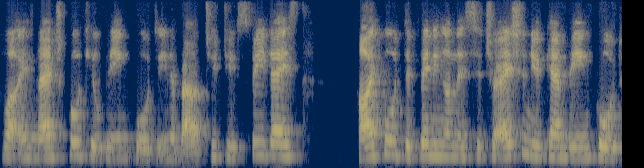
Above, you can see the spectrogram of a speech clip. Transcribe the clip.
well, in Maj court, you'll be in court in about two to three days. High court, depending on the situation, you can be in court.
